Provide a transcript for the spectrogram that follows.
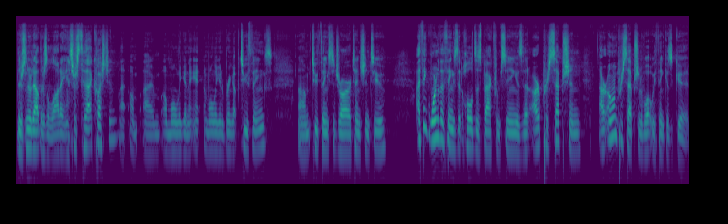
There's no doubt there's a lot of answers to that question. I, am I'm, I'm only going to I'm only going to bring up two things, um, two things to draw our attention to. I think one of the things that holds us back from seeing is that our perception, our own perception of what we think is good,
